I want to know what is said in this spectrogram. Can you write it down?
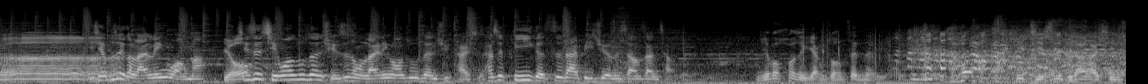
嗯以前不是有个兰陵王吗？有。其实《秦王入阵曲》是从兰陵王入阵曲开始，他是第一个自带 BGM 上战场的人。你要不要换个洋装在那里？你解释的比他还清楚，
